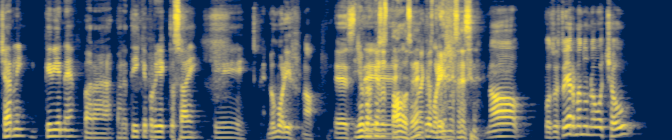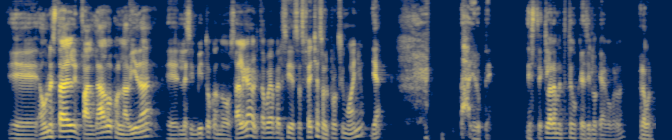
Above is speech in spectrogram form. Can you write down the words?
Charlie, ¿qué viene para, para ti? ¿Qué proyectos hay? ¿Qué... No morir, no. Este, Yo creo que eso es todos, ¿eh? No hay que morir. No, pues estoy armando un nuevo show. Eh, aún está el enfaldado con la vida. Eh, les invito cuando salga. Ahorita voy a ver si esas fechas o el próximo año. Ya. Ah, erupté. Este, claramente tengo que decir lo que hago, ¿verdad? Pero bueno.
